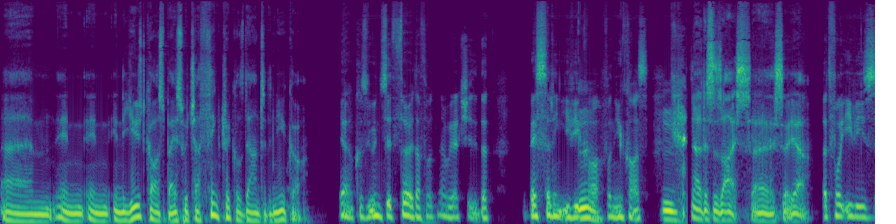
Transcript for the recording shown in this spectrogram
um, in in in the used car space, which I think trickles down to the new car. Yeah, because when you said third, I thought no, we actually did the best selling EV Mm. car for new cars. No, this is ICE. Uh, so yeah, But for EVs,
